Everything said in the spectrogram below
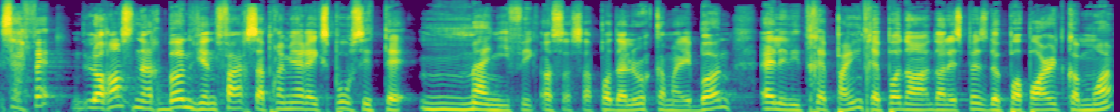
ça fait... Laurence Narbonne vient de faire sa première expo, c'était magnifique. Ah, ça, ça n'a pas d'allure comme elle est bonne. Elle, elle est très peintre, elle est pas dans, dans l'espèce de pop art comme moi.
